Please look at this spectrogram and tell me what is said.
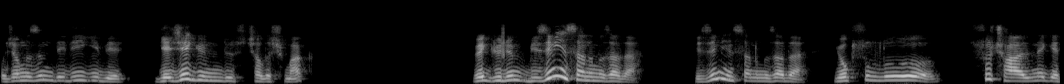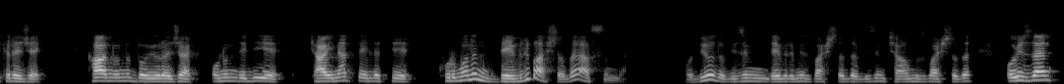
hocamızın dediği gibi gece gündüz çalışmak ve günün bizim insanımıza da bizim insanımıza da yoksulluğu suç haline getirecek, karnını doyuracak, onun dediği kainat devleti kurmanın devri başladı aslında. O diyordu bizim devrimiz başladı, bizim çağımız başladı. O yüzden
